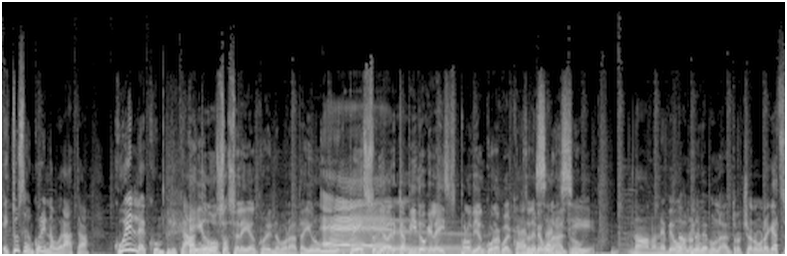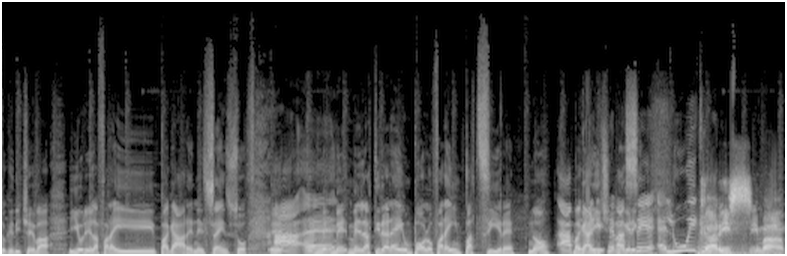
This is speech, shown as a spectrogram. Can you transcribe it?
e tu sei ancora innamorata. Quello è complicato. Eh, io non so se lei è ancora innamorata Io non Eh, penso di aver capito che lei provi ancora qualcosa eh, Ne abbiamo un altro sì. No, non ne abbiamo No, più. non ne avevo un altro. C'era un ragazzo che diceva: Io gliela farei pagare, nel senso, eh, Ah, eh. me, me- me la tirerei un po', lo farei impazzire, no? Ah, perché diceva se è lui che... Carissima,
